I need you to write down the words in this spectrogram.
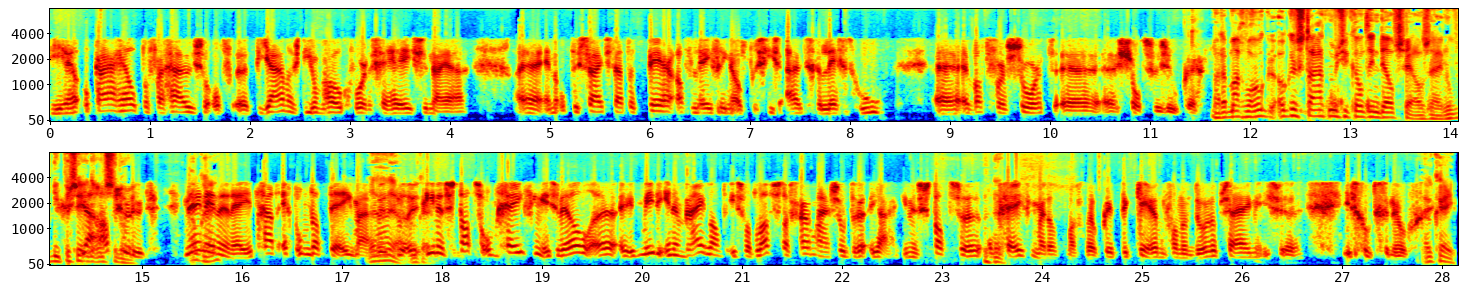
die elkaar helpen verhuizen... of piano's die omhoog worden gehezen. Nou ja, en op de site staat dat per aflevering ook precies uitgelegd... hoe uh, wat voor soort uh, shots we zoeken. Maar dat mag wel ook, ook een straatmuzikant in Delfzijl zijn? Hoeft niet per se ja, in Amsterdam? absoluut. Nee, okay. nee, nee, nee. Het gaat echt om dat thema. Ja, ja, okay. In een stadsomgeving is wel, midden in een weiland is wat lastiger, maar zodra, ja, in een stadsomgeving, maar dat mag ook de kern van een dorp zijn, is, is goed genoeg. Oké. Okay.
